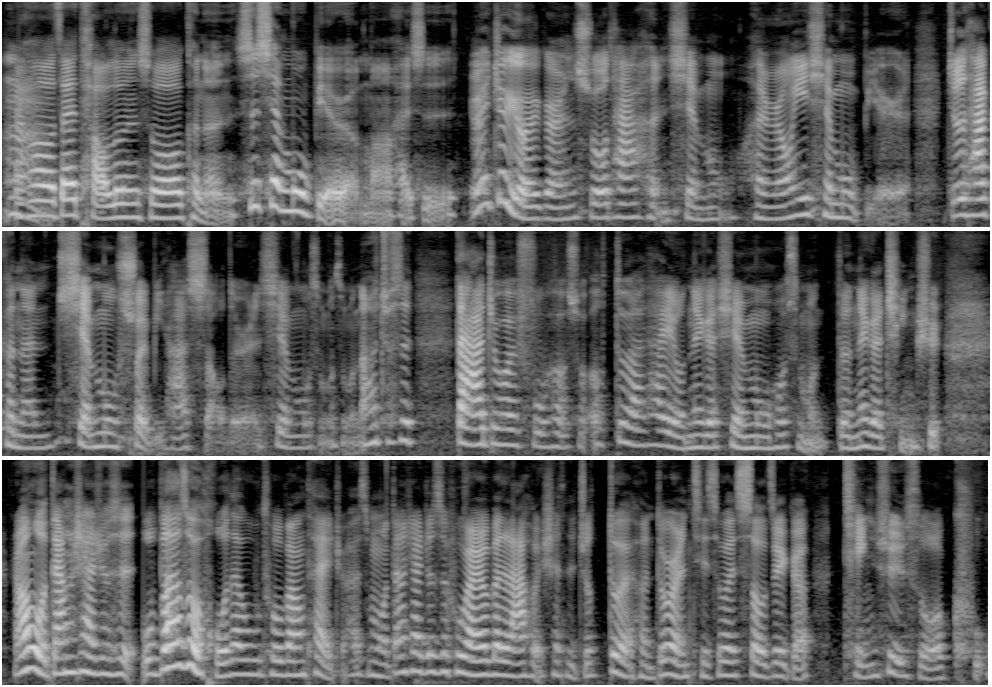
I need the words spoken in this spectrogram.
嗯、然后在讨论说，可能是羡慕别人吗？还是因为就有一个人说他很羡慕，很容易羡慕别人，就是他可能羡慕睡比他少的人，羡慕什么什么，然后就是大家就会附和说，哦，对啊，他有那个羡慕或什么的那个情绪。然后我当下就是，我不知道是我活在乌托邦太久还是什么，我当下就是忽然又被拉回现实，就对很多人其实会受这个情绪所苦，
